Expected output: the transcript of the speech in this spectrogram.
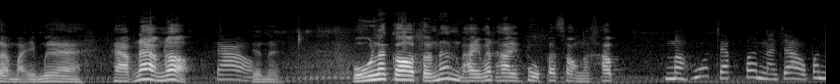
สมัยเมื่อหาบน้ำเนาะเจ้า เดี๋ยวหนึ่งโอ้แล้วก็ตอนนั้นไผ่มาทายหูปป้าซองนะครับ มาฮู้จักเปิ้นนะเจ้าเปิ้น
